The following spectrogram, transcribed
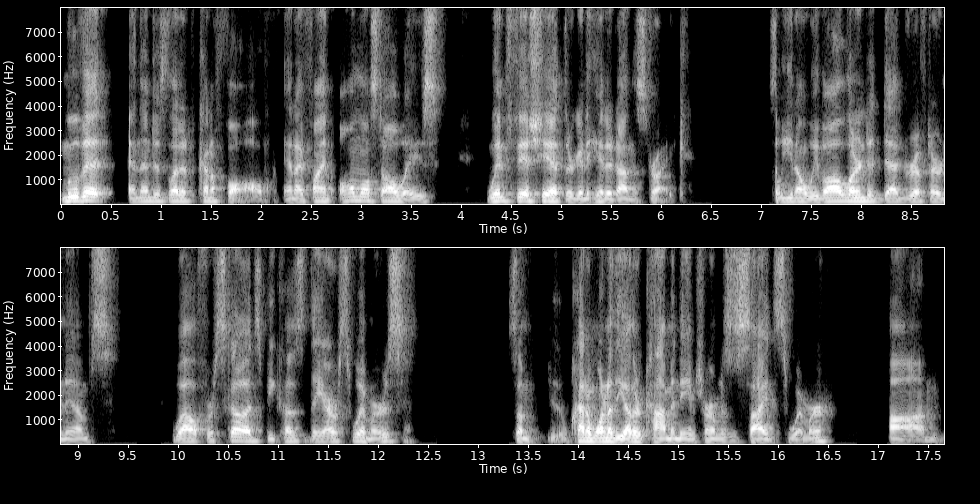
move it, and then just let it kind of fall. And I find almost always when fish hit, they're going to hit it on the strike. So, you know, we've all learned to dead drift our nymphs. Well, for scuds, because they are swimmers, some kind of one of the other common names for them is a side swimmer. Um,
